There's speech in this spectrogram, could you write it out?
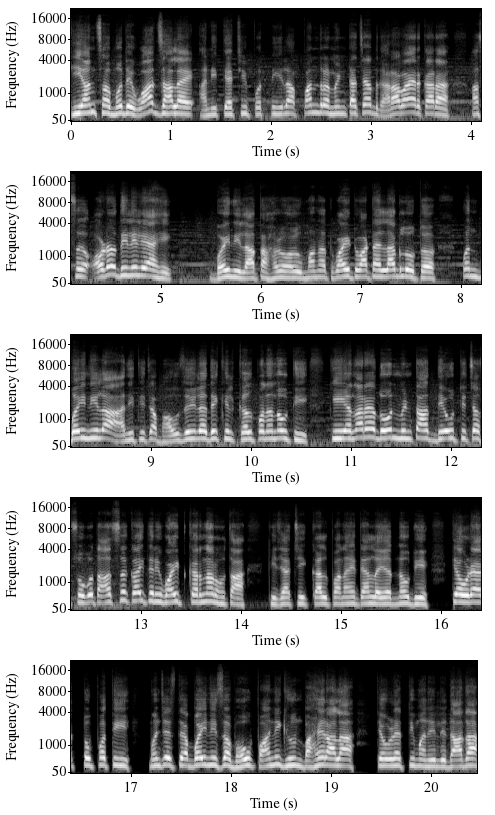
की यांचा मध्ये वाद झालाय आणि त्याची पत्नीला पंधरा मिनिटाच्या घराबाहेर करा असं ऑर्डर दिलेली आहे. बहिणीला आता हळूहळू मनात वाईट वाटायला लागलं होतं पण बहिणीला आणि तिच्या भाऊजईला देखील कल्पना नव्हती की येणाऱ्या दोन मिनिटात देव तिच्यासोबत असं काहीतरी वाईट करणार होता की ज्याची कल्पना त्यांना येत नव्हती. तेवढ्यात तो पती म्हणजेच त्या बहिणीचा भाऊ पाणी घेऊन बाहेर आला. तेवढ्यात ती म्हणाली दादा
